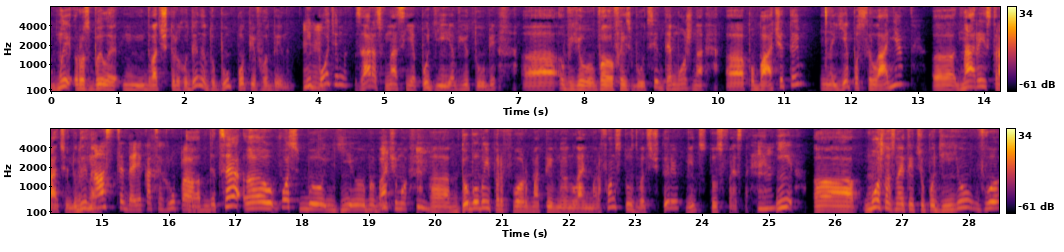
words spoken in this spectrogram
Ми розбили 24 години добу по півгодини. І потім зараз в нас є подія в Ютубі, в, в Фейсбуці, де можна побачити, є посилання е, на реєстрацію. В Людина нас це де? Яка це група? Це е, ось ми бачимо добовий перформативний онлайн-марафон Стус 24 від Стус Феста. І е, можна знайти цю подію в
